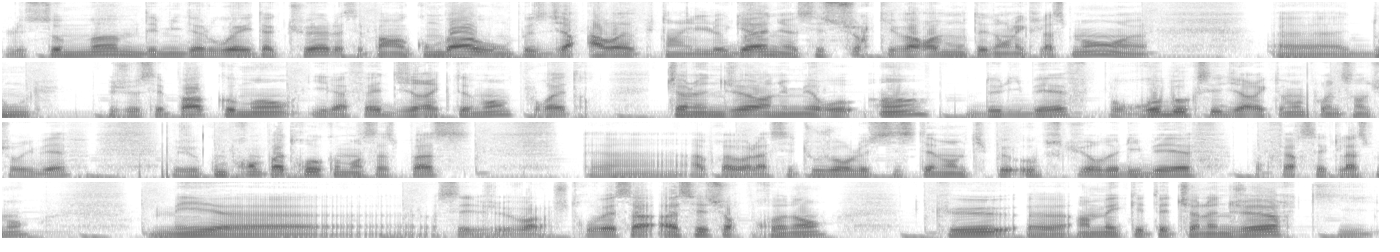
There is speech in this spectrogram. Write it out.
le, summum des middleweight actuels, c'est pas un combat où on peut se dire ah ouais putain il le gagne, c'est sûr qu'il va remonter dans les classements, donc je sais pas comment il a fait directement pour être challenger numéro 1 de l'IBF, pour reboxer directement pour une ceinture IBF. Je comprends pas trop comment ça se passe. Euh, après voilà, c'est toujours le système un petit peu obscur de l'IBF pour faire ses classements. Mais euh, je, voilà, je trouvais ça assez surprenant que euh, un mec qui était challenger, qui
